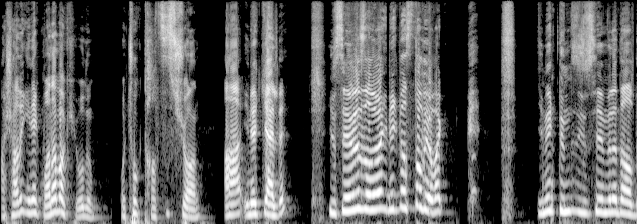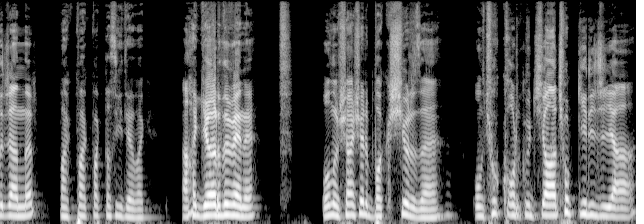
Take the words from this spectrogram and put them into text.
Aşağıda inek bana bakıyor oğlum. O çok tatsız şu an. Aa inek geldi. Yusuf Emre'nin dalıyor bak. İnek nasıl dalıyor bak. inek dümdüz Yusuf Emre'ne daldı canlar. Bak bak bak nasıl gidiyor bak. Aha gördü beni. Oğlum şu an şöyle bakışıyoruz ha. Oğlum çok korkunç ya. Çok gerici ya.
